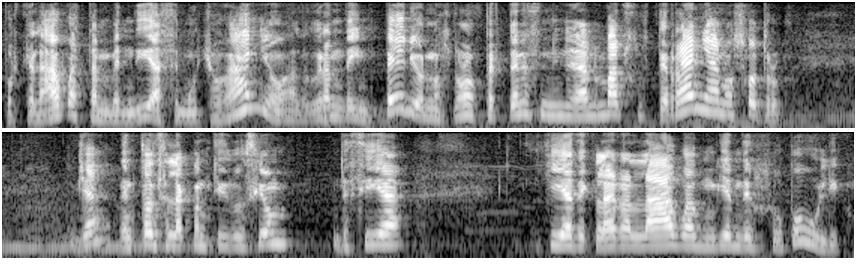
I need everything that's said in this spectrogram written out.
porque las aguas están vendidas hace muchos años a los grandes imperios, no, nos pertenecen ni la mar subterránea a nosotros. ¿Ya? Entonces la constitución decía que iba a declarar la agua un bien de uso público.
